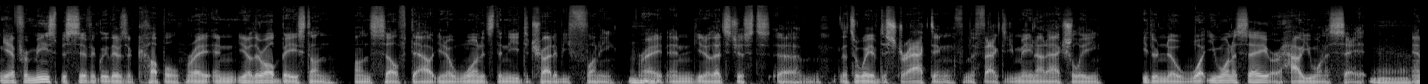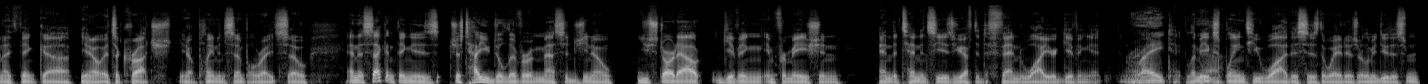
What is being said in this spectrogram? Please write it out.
Yeah, for me specifically, there's a couple, right? And you know, they're all based on on self doubt. You know, one, it's the need to try to be funny, mm-hmm. right? And you know, that's just um, that's a way of distracting from the fact that you may not actually either know what you want to say or how you want to say it. Yeah. And I think uh, you know, it's a crutch. You know, plain and simple, right? So, and the second thing is just how you deliver a message. You know, you start out giving information and the tendency is you have to defend why you're giving it. Right. right. Let me yeah. explain to you why this is the way it is, or let me do this. And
